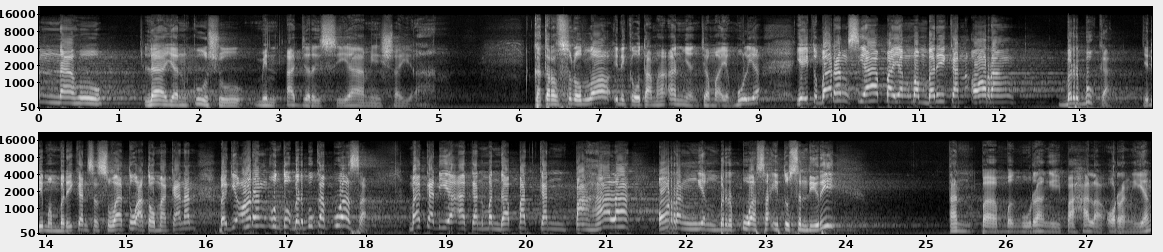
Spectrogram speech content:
annahu la yankusu min ajri siyami syai'an Kata Rasulullah, ini keutamaannya jamaah yang mulia, yaitu barang siapa yang memberikan orang berbuka. Jadi memberikan sesuatu atau makanan bagi orang untuk berbuka puasa, maka dia akan mendapatkan pahala orang yang berpuasa itu sendiri tanpa mengurangi pahala orang yang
